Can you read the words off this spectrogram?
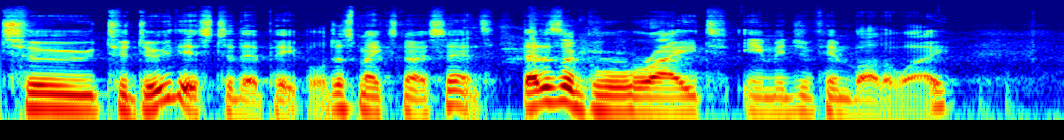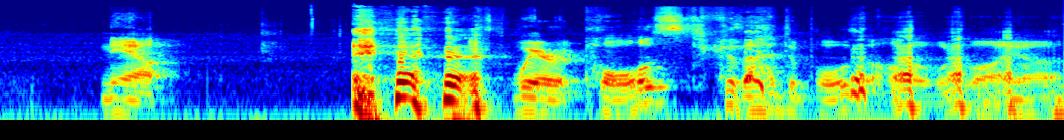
to to do this to their people. It just makes no sense. That is a great image of him, by the way. Now, where it paused because I had to pause it. Hold on, what have I? Uh,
